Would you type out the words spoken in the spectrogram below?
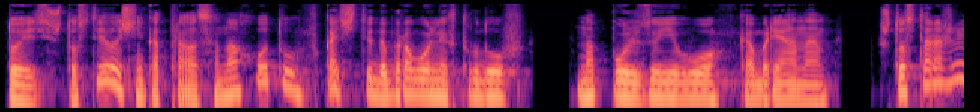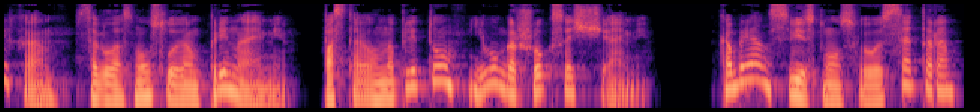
то есть, что стрелочник отправился на охоту в качестве добровольных трудов на пользу его, Кабряна, что сторожиха, согласно условиям при найме, поставил на плиту его горшок со щами. Кабрян свистнул своего сеттера,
